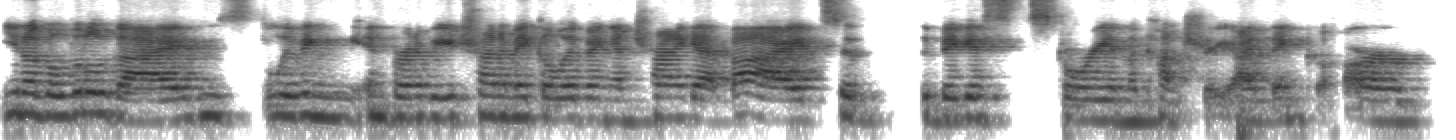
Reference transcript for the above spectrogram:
you know, the little guy who's living in Burnaby trying to make a living and trying to get by to the biggest story in the country. I think our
